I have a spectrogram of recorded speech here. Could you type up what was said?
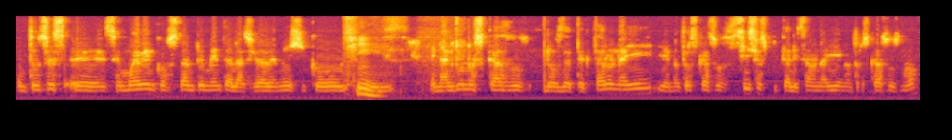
entonces eh, se mueven constantemente a la Ciudad de México y en algunos casos los detectaron ahí y en otros casos sí se hospitalizaron ahí, en otros casos no,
